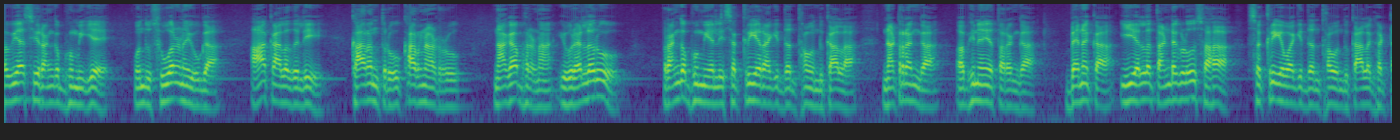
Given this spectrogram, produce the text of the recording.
ಹವ್ಯಾಸಿ ರಂಗಭೂಮಿಗೆ ಒಂದು ಸುವರ್ಣ ಯುಗ. ಆ ಕಾಲದಲ್ಲಿ ಕಾರಂತರು, ಕಾರ್ನಾಡರು, ನಾಗಾಭರಣ ಇವರೆಲ್ಲರೂ ರಂಗಭೂಮಿಯಲ್ಲಿ ಸಕ್ರಿಯರಾಗಿದ್ದಂಥ ಒಂದು ಕಾಲ. ನಟರಂಗ, ಅಭಿನಯ ತರಂಗ, ಬೆನಕ, ಈ ಎಲ್ಲ ತಂಡಗಳೂ ಸಹ ಸಕ್ರಿಯವಾಗಿದ್ದಂಥ ಒಂದು ಕಾಲಘಟ್ಟ.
